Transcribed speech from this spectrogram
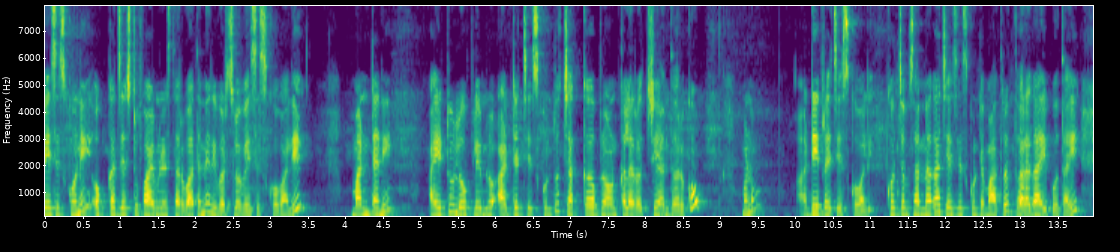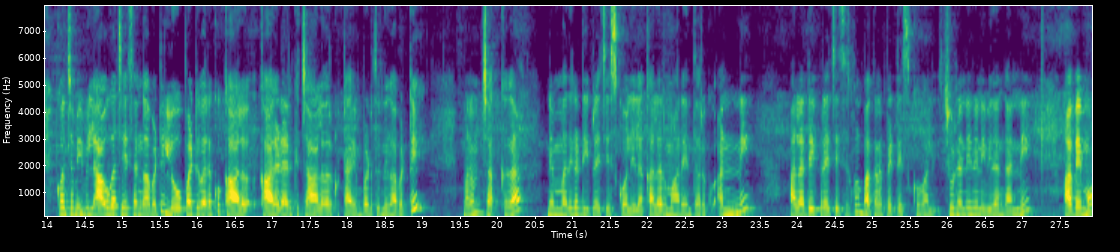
వేసేసుకొని ఒక్క జస్ట్ ఫైవ్ మినిట్స్ తర్వాతనే రివర్స్లో వేసేసుకోవాలి. మంటని ఐ టు లో ఫ్లేమ్లో అడ్జస్ట్ చేసుకుంటూ చక్కగా బ్రౌన్ కలర్ వచ్చేంత వరకు మనం డీప్ ఫ్రై చేసుకోవాలి. కొంచెం సన్నగా చేసేసుకుంటే మాత్రం త్వరగా అయిపోతాయి. కొంచెం ఇవి లావుగా చేసాం కాబట్టి లోపటి వరకు కాల కాలడానికి చాలా వరకు టైం పడుతుంది కాబట్టి మనం చక్కగా నెమ్మదిగా డీప్ ఫ్రై చేసుకోవాలి. ఇలా కలర్ మారేంత వరకు అన్నీ అలా డీప్ ఫ్రై చేసేసుకొని పక్కన పెట్టేసుకోవాలి. చూడండి నేను ఈ విధంగా అన్నీ అవేమో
